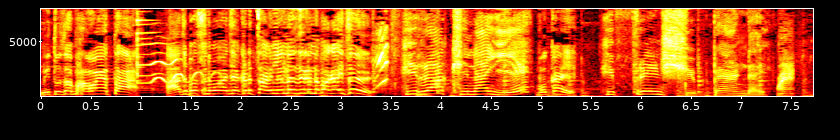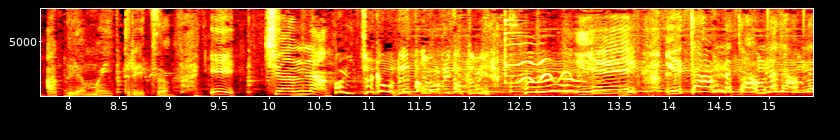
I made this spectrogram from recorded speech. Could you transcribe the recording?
मी तुझा भाव आहे आता. आज बसणं माझ्याकडे चांगल्या नजरेनं बघायचं. ही राखी नाहीये. मग काय? ही फ्रेंडशिप बँड आहे. आपल्या मैत्रीच. ए चल ना. ए ए थांब ना थांब ना थांब ना.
